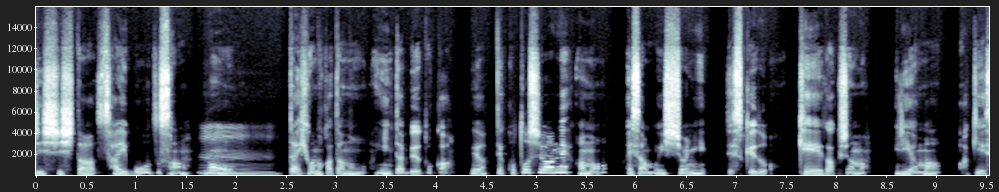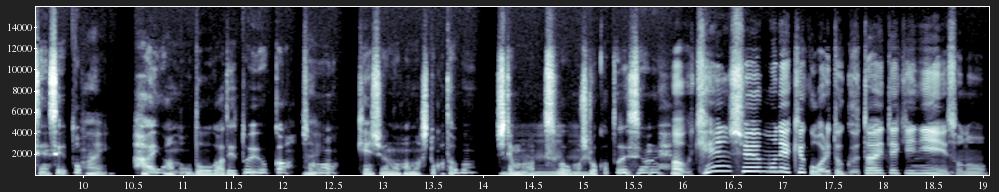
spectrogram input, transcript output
実施したサイボーズさんの、うん代表の方のインタビューとかやって、今年はね、あの、愛さんも一緒にですけど、経営学者の入山昭恵先生と、はい。はい、あの、動画でというか、その、研修のお話とか多分してもらって、すごい面白かったですよね。まあ、研修もね結構割と具体的にその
